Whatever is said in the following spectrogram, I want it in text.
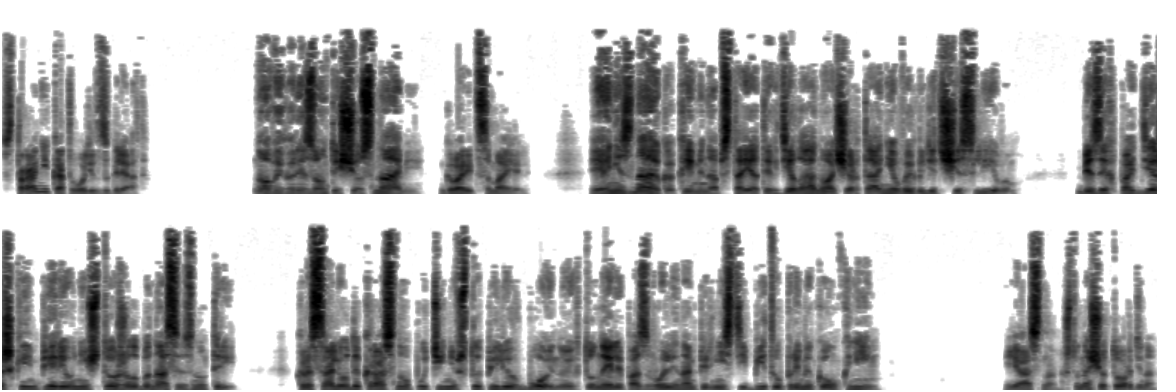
Странник отводит взгляд. «Новый горизонт еще с нами», — говорит Самаэль. «Я не знаю, как именно обстоят их дела, но очертание выглядит счастливым. Без их поддержки империя уничтожила бы нас изнутри. Крысолюды Красного Пути не вступили в бой, но их туннели позволили нам перенести битву прямиком к ним. Ясно. Что насчет ордена?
